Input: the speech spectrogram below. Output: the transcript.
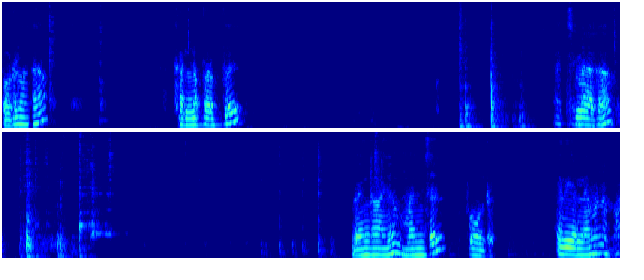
புடலங்காய் கடலைப்பருப்பு பச்சை மிளகாய் வெங்காயம் மஞ்சள் பூண்டு. இது எல்லாமே நம்ம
